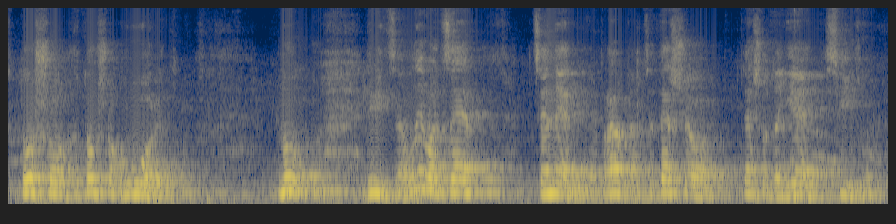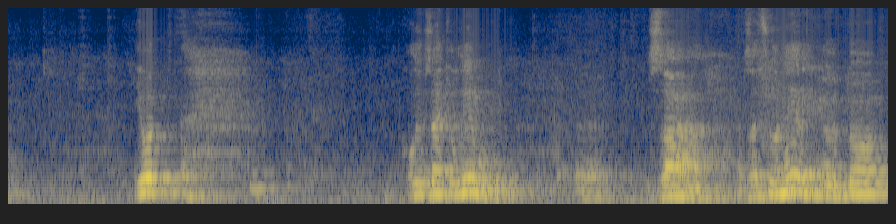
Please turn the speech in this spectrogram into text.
хто що, хто що говорить. Ну, дивіться, олива це, це енергія, правда? Це те, що, те, що дає світло. І от, коли взяти оливу е, за, за цю енергію, то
